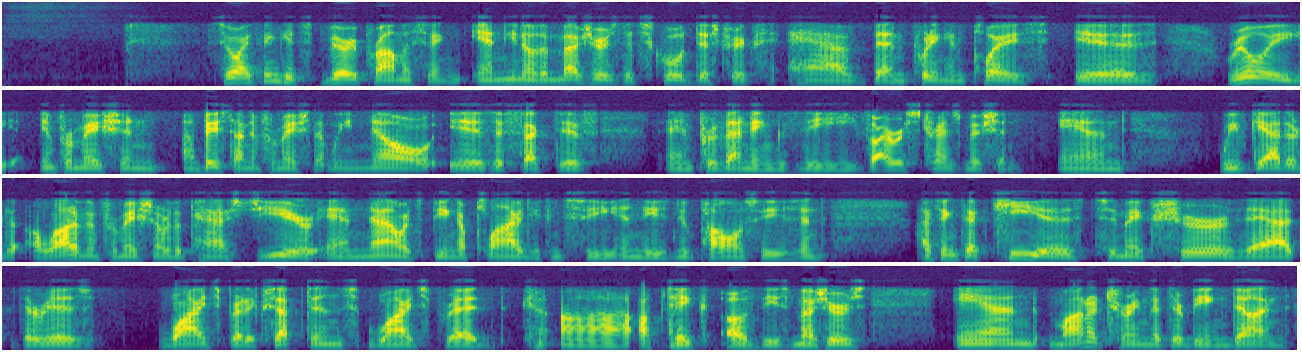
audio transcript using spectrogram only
So I think it's very promising, and you know the measures that school districts have been putting in place is really information uh, based on information that we know is effective in preventing the virus transmission, and we've gathered a lot of information over the past year, and now it's being applied. You can see in these new policies and I think the key is to make sure that there is widespread acceptance, widespread uh, uptake of these measures, and monitoring that they're being done.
